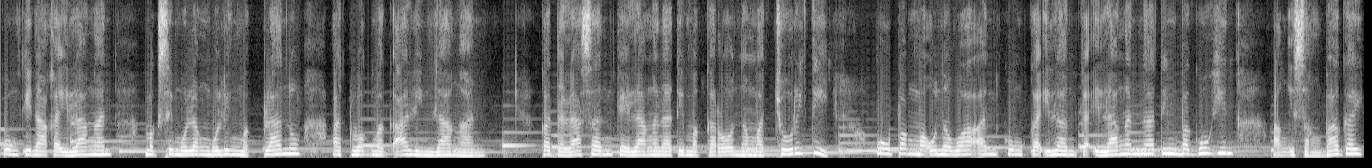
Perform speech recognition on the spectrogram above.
Kung kinakailangan, magsimulang muling magplano at huwag mag-alinlangan. Kadalasan, kailangan natin magkaroon ng maturity upang maunawaan kung kailan kailangan nating baguhin ang isang bagay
